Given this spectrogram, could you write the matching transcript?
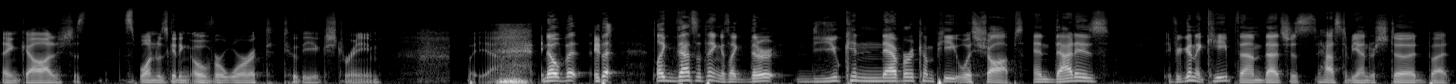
thank God. It's just this one was getting overworked to the extreme. But yeah, no, but It's- but like that's the thing. It's like there you can never compete with shops, and that is if you're gonna keep them, that just has to be understood. But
